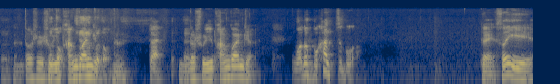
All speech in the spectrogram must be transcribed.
嗯，都是属于旁观者嗯，对嗯都属于旁观者。我都不看直播，对，所以，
